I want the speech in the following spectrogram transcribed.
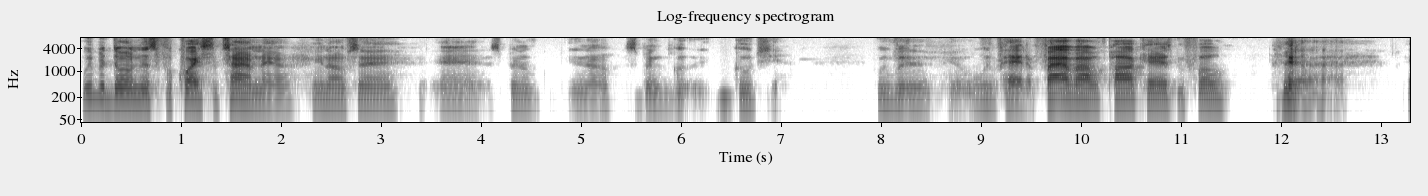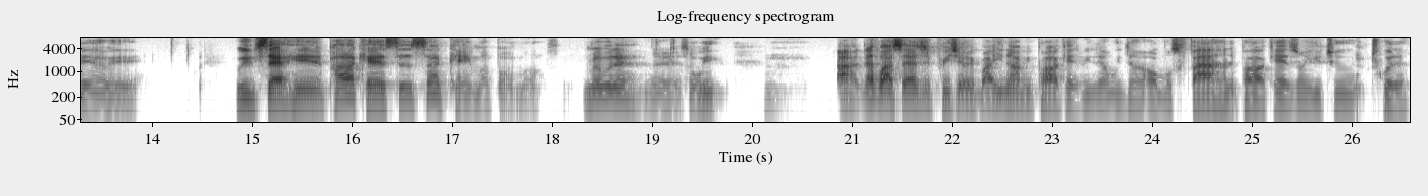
we've been doing this for quite some time now. You know what I'm saying? And it's been, you know, it's been gu- Gucci. We've been, we've had a five hour podcast before. Hell yeah. We sat here and podcast till the sun came up almost. Remember that? Yeah. So we ah, that's why I say I just appreciate everybody. You know I many podcasts we done? We done almost 500 podcasts on YouTube, Twitter.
